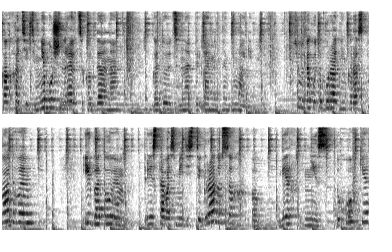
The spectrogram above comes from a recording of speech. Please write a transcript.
как хотите. Мне больше нравится, когда она готовится на пергаментной бумаге. Все вот так вот аккуратненько раскладываем и готовим при 180 градусах э, вверх-вниз духовки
